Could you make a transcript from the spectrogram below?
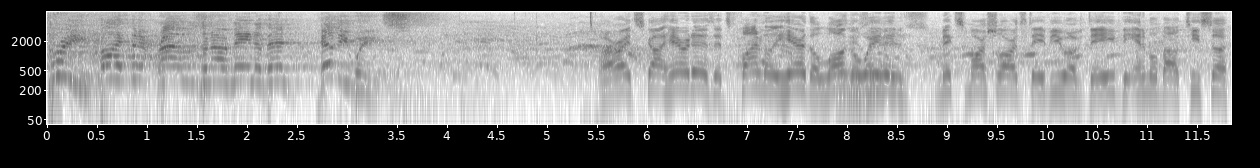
Three five minute rounds in our main event, heavyweights. All right, Scott, here it is. It's finally here, the long It is, it awaited mixed martial arts debut of Dave the Animal Bautista.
